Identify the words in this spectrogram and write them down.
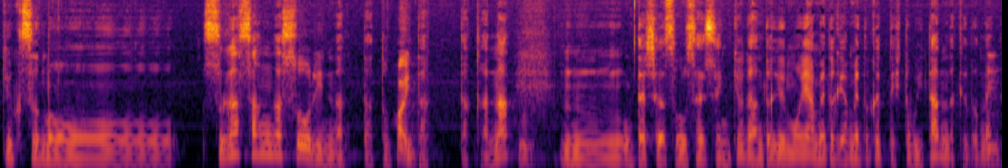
結局その菅さんが総理になった時だったかな、はい。うん、私が総裁選挙であの時もうやめとけやめとけって人もいたんだけどね、うん、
